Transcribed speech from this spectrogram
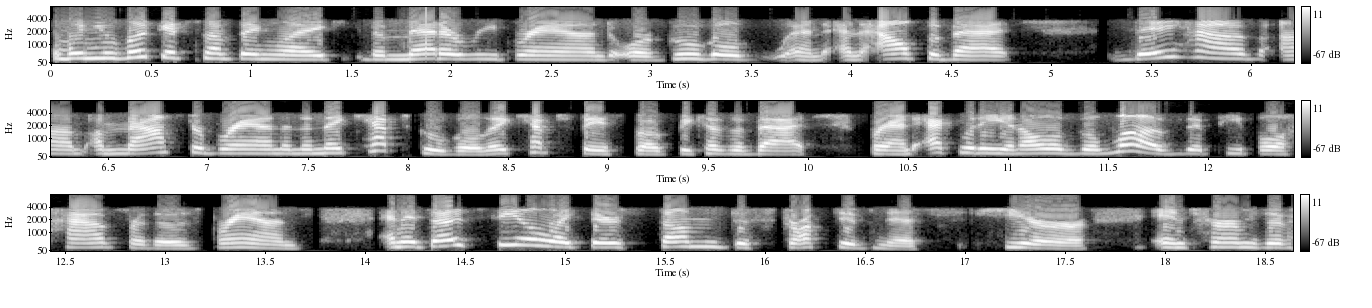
And when you look at something like the Meta rebrand or Google and, and Alphabet, they have um, a master brand, and then they kept Google, they kept Facebook because of that brand equity and all of the love that people have for those brands. And it does feel like there's some destructiveness here in terms of,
